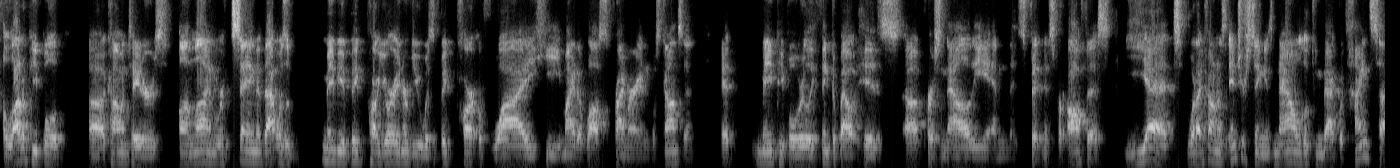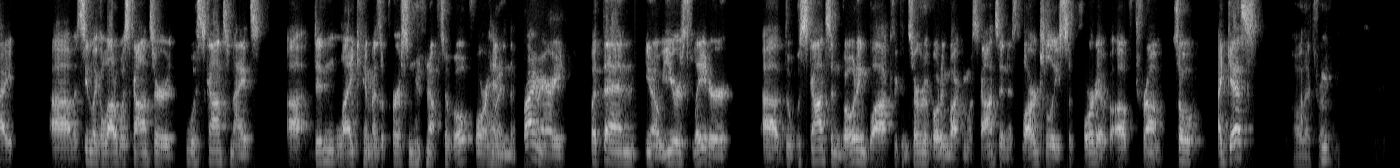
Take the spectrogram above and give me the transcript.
a lot of people, uh, commentators online, were saying that that was a, maybe a big part. Your interview was a big part of why he might have lost the primary in Wisconsin. It made people really think about his uh, personality and his fitness for office. Yet, what I found was interesting is now looking back with hindsight, um, it seemed like a lot of Wisconsin Wisconsinites uh, didn't like him as a person enough to vote for him right. in the primary. But then, you know, years later, uh, the Wisconsin voting bloc, the conservative voting bloc in Wisconsin, is largely supportive of Trump. So I guess. Oh, that's right.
